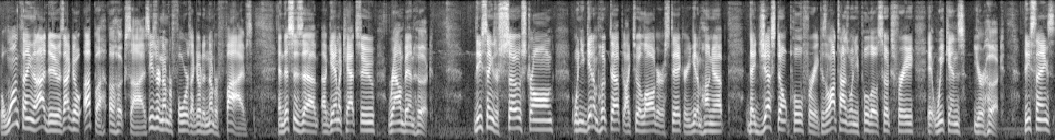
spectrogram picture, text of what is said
But one thing that I do is I go up a, a hook size. These are number fours, I go to number fives. And this is a, a Gamakatsu round bend hook. These things are so strong. When you get them hooked up like to a log or a stick or you get them hung up, they just don't pull free. Because a lot of times when you pull those hooks free, it weakens your hook. These things,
